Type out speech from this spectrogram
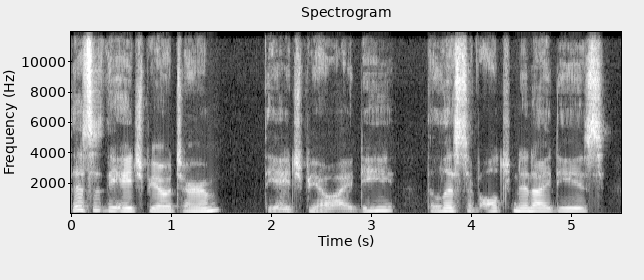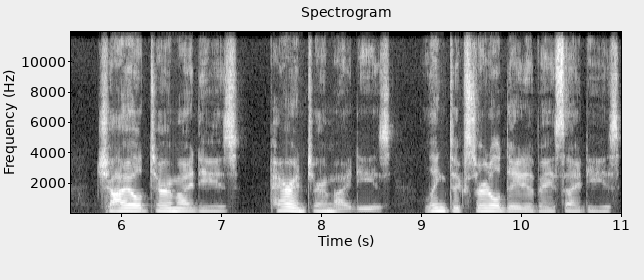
This is the HPO term, the HPO ID, the list of alternate IDs, child term IDs, parent term IDs, linked external database IDs,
